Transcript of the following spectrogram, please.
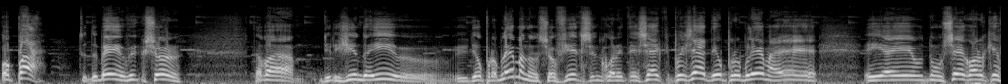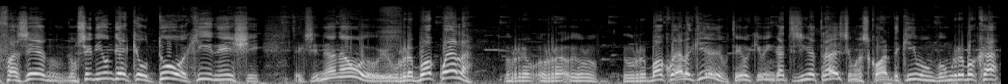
Opa, tudo bem? Eu vi que o senhor tava dirigindo aí e deu problema no seu Fiat 147. Pois é, deu problema. É, e aí eu não sei agora o que fazer. Não, sei nem onde é que eu tô aqui, né? Eu disse, não, não, eu, eu reboco ela. Eu, eu, eu, eu reboco ela aqui. Eu tenho aqui um engatezinho atrás, tem umas cordas aqui, vamos, vamos rebocar.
